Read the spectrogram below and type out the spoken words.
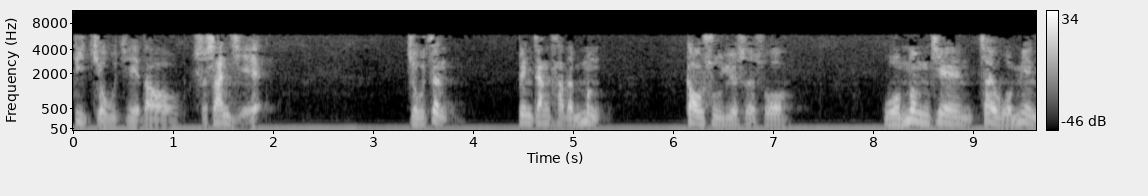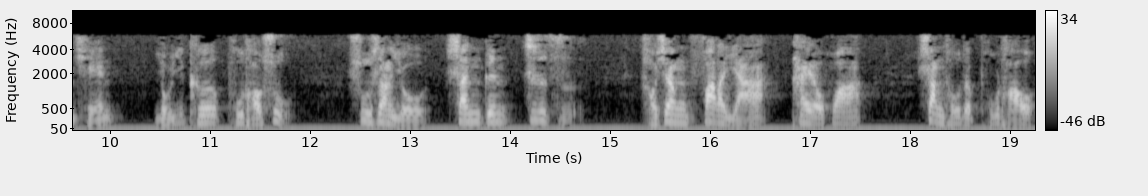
第九节到十三节，九正便将他的梦告诉约瑟说：“我梦见在我面前有一棵葡萄树，树上有三根枝子，好像发了芽、开了花，上头的葡萄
